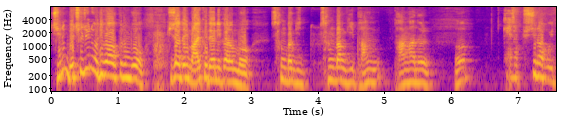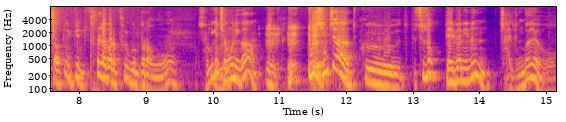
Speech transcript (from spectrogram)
지는 며칠 전에 어디 가갖고는 뭐 기자들이 마이크 대니까는 뭐 상반기 상반기 방 방안을 어 계속 추진하고 있다고 또 이렇게 털레바를 풀고 그러더라고. 참 이게 정훈이가 진짜 그 수석 대변인은 잘 둔 거예요.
